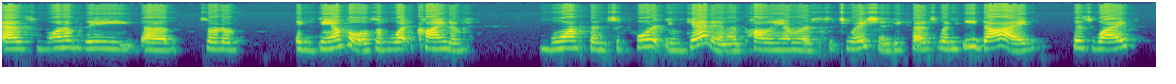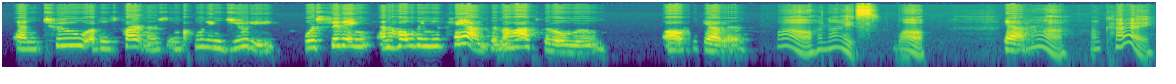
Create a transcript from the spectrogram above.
as one of the uh, sort of examples of what kind of warmth and support you get in a polyamorous situation because when he died, his wife and two of his partners, including Judy, were sitting and holding his hands in the hospital room all together. Wow, how nice. Wow. Yeah. Ah, okay.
